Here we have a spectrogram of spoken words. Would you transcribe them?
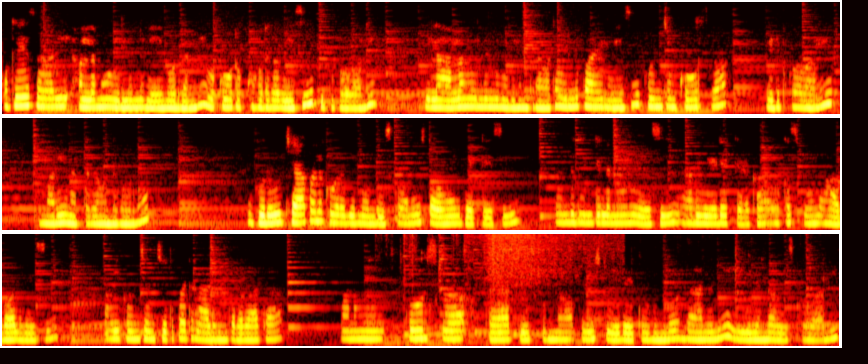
ఒకేసారి అల్లము వెల్లుల్లి వేయకూడదండి. ఒక్కొక్కటి ఒక్కొక్కటిగా వేసి తిప్పుకోవాలి. ఇలా అల్లం వెల్లుల్లి మెరిగిన తర్వాత ఉల్లిపాయలు వేసి కొంచెం కోర్స్గా వెదుపుకోవాలి మరీ మెత్తగా ఉండకూడదు. ఇప్పుడు చేపల కూర గిన్నెను తీసుకొని స్టవ్ మీద పెట్టేసి రెండు గింటెల నూనె వేసి అది వేడెక్కాక ఒక స్పూన్ ఆవాలు వేసి అవి కొంచెం చిటపటలాడిన తర్వాత మనము కోర్స్గా తయారు చేసుకున్న పేస్ట్ ఏదైతే ఉందో దానిని ఈ విధంగా వేసుకోవాలి.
